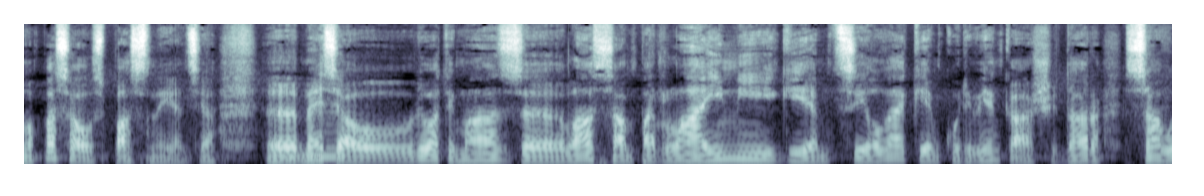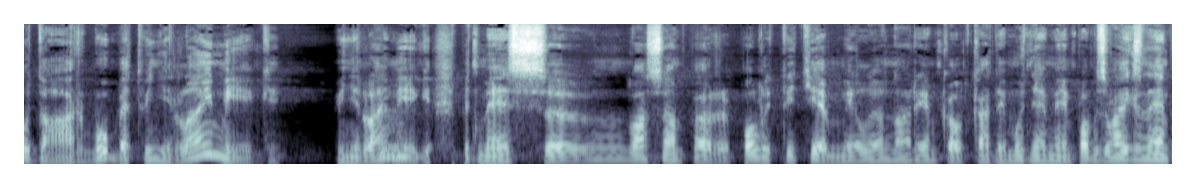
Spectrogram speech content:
no pasaules pasniedz. Ja. Mēs jau ļoti maz lasām par laimīgiem cilvēkiem, kuri vienkārši dara savu darbu, bet viņi ir laimīgi. Viņi ir laimīgi, mm. bet mēs uh, lasām par politiķiem, miljonāriem, kaut kādiem uzņēmējiem, popzvaigznēm,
